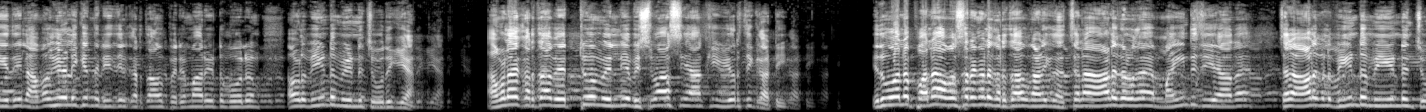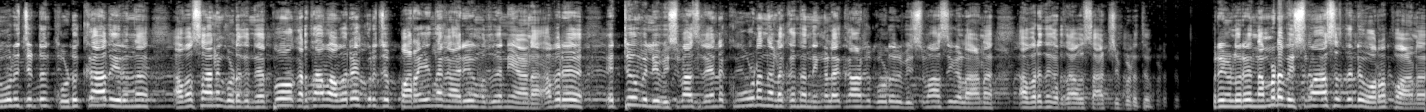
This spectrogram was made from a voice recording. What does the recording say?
രീതിയിൽ അവഹേളിക്കുന്ന രീതിയിൽ കർത്താവ് പെരുമാറിയിട്ട് പോലും അവൾ വീണ്ടും വീണ്ടും ചോദിക്കുകയാണ്. അവളെ കർത്താവ് ഏറ്റവും വലിയ വിശ്വാസിയാക്കി ഉയർത്തിക്കാട്ടി. ഇതുപോലെ പല അവസരങ്ങൾ കർത്താവ് കാണിക്കുന്നത്. ചില ആളുകളെ മൈൻഡ് ചെയ്യാതെ ചില ആളുകൾ വീണ്ടും വീണ്ടും ചോദിച്ചിട്ടും കൊടുക്കാതെ ഇരുന്ന് അവസാനം കൊടുക്കുന്നത്. എപ്പോ കർത്താവ് അവരെക്കുറിച്ച് പറയുന്ന കാര്യവും അതുതന്നെയാണ് അവർ ഏറ്റവും വലിയ വിശ്വാസികൾ എന്റെ കൂടെ നടക്കുന്ന നിങ്ങളെക്കാൾ കൂടുതൽ വിശ്വാസികളാണ് അവരെന്ന് കർത്താവ് സാക്ഷ്യപ്പെടുത്തും. പ്രിയമുള്ളവരെ നമ്മുടെ വിശ്വാസത്തിന്റെ ഉറപ്പാണ്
